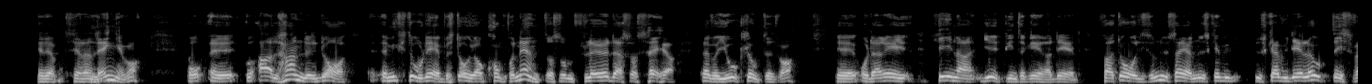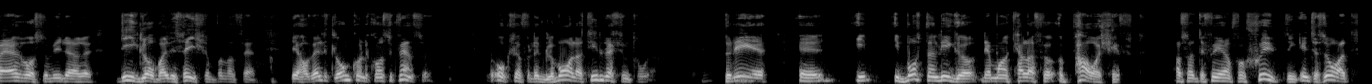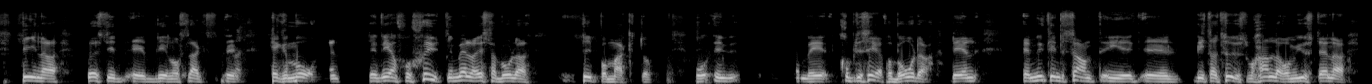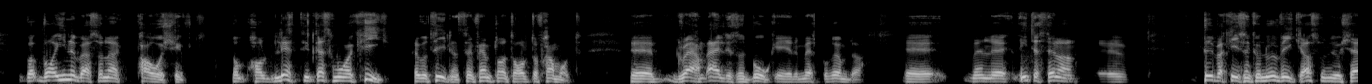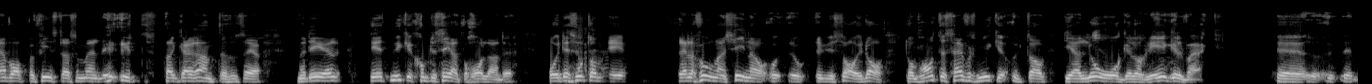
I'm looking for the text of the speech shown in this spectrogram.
Sedan länge. Va? Och, eh, och, all handel idag, en mycket stor del, består av komponenter som flödar så att säga över jordklotet. Va? Eh, och där är Kina en djupt integrerad del. Så att då liksom nu säga nu ska, vi, nu ska vi dela upp det i sfärer och så vidare, deglobalisation på något sätt. Det har väldigt långtgående konsekvenser. Också för den globala tillväxten tror jag. Så det är, eh, i, I botten ligger det man kallar för a power shift. Alltså att det sker en förskjutning, inte så att Kina plötsligt eh, blir någon slags eh, hegemon, men det blir en förskjutning mellan dessa båda supermakter. Och, som är komplicerat för båda. Det är en, en mycket intressant eh, litteratur som handlar om just denna, vad, vad innebär sådana här power shifts? De har lett till ganska många krig över tiden, sedan 1500-talet och framåt. Eh, Graham Allisons bok är den mest berömda. Eh, men eh, inte sällan eh, Kubakrisen kunde undvikas och nu kärnvapen finns där som en yttersta garant. Så att säga. Men det är, det är ett mycket komplicerat förhållande. Och dessutom är relationerna mellan Kina och USA idag, de har inte särskilt mycket utav dialog eller regelverk. Eh,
